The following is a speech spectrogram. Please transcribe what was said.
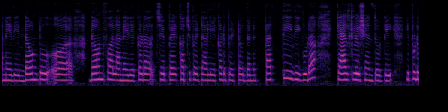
అనేది డౌన్ టు డౌన్ఫాల్ అనేది ఎక్కడ చెప్పే ఖర్చు పెట్టాలి ఎక్కడ పెట్టొద్దని ప్రతిదీ కూడా క్యాల్కులేషన్ తోటి. ఇప్పుడు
